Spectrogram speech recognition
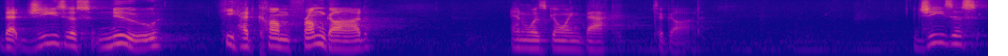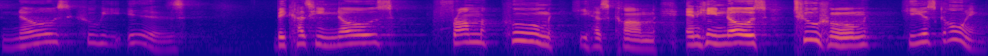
that Jesus knew he had come from God and was going back to God. Jesus knows who he is because he knows from whom he has come and he knows to whom he is going.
